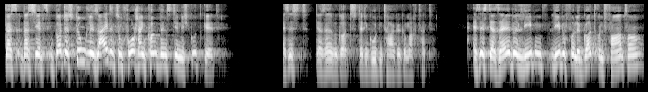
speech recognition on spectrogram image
dass, dass jetzt Gottes dunkle Seite zum Vorschein kommt, wenn es dir nicht gut geht. Es ist derselbe Gott, der die guten Tage gemacht hat. Es ist derselbe lieben, liebevolle Gott und Vater.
